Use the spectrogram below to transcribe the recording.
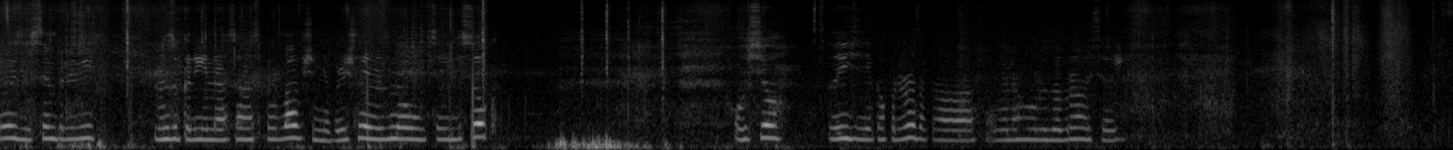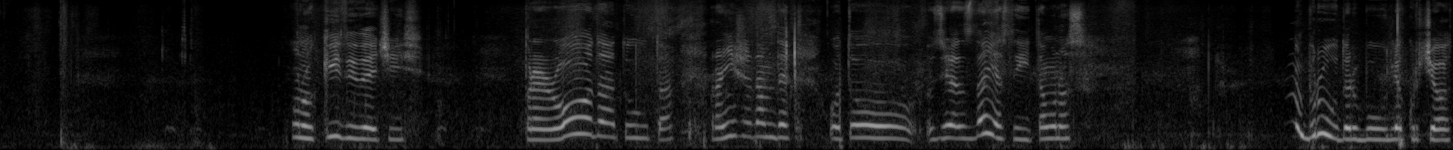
Друзі, всім привіт! Ми з України, а саме з. Прийшли ми знову в цей лісок. Ось, дивіться, яка природа класна. Ми на гору забралися вже. Воно кіт іде чийсь. Природа тут. Раніше там, де ото здання стоїть, там у нас ну, брудер був для курчат.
